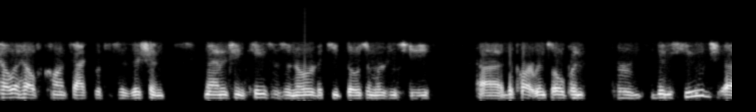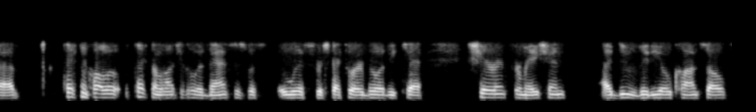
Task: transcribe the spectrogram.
telehealth contact with the physician managing cases in order to keep those emergency uh, departments open. There have been huge uh, technical technological advances with with respect to our ability to share information, uh, do video consults,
